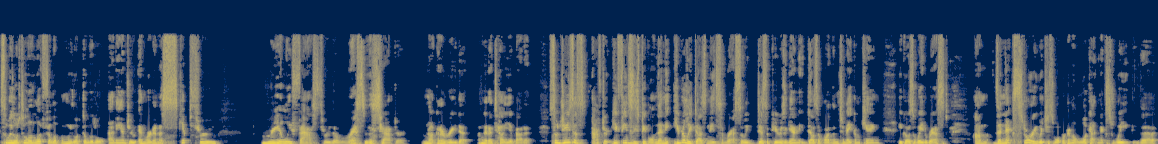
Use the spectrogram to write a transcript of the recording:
So we looked a little at Philip and we looked a little at Andrew and we're going to skip through really fast through the rest of this chapter. I'm not going to read it. I'm going to tell you about it. So Jesus, after he feeds these people, and then he, he really does need some rest. So he disappears again. He doesn't want them to make him king. He goes away to rest. Um, the next story, which is what we're going to look at next week, the,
